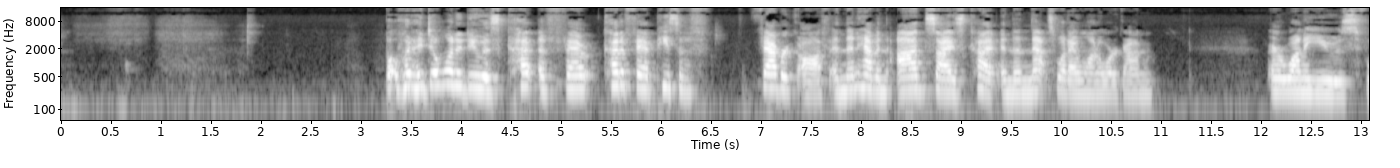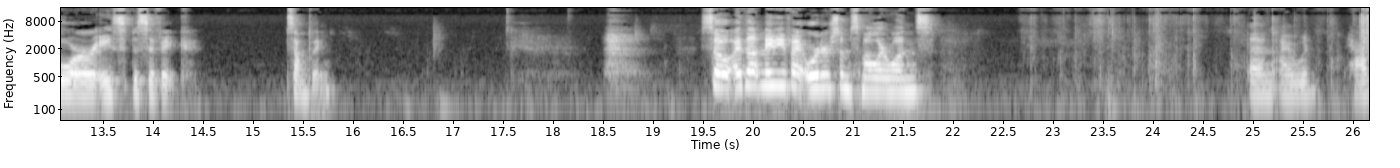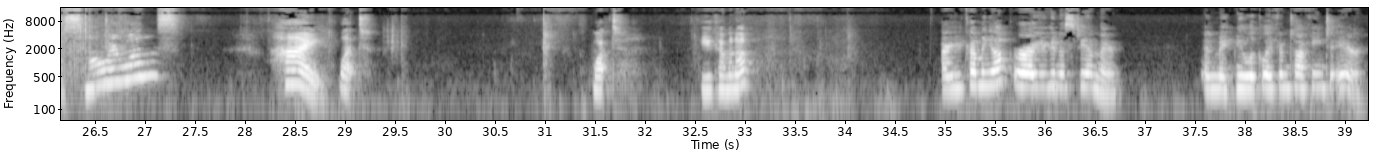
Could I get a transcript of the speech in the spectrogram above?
But what I don't want to do is cut a cut a fat piece of fabric off and then have an odd size cut and then that's what I want to work on or want to use for a specific something. So I thought maybe if I order some smaller ones, then I would have smaller ones. Hi, what? What? Are you coming up? Are you coming up or are you going to stand there and make me look like I'm talking to air?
